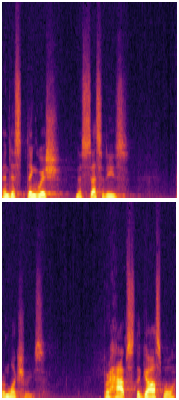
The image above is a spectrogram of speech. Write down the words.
and distinguish necessities from luxuries. Perhaps the gospel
